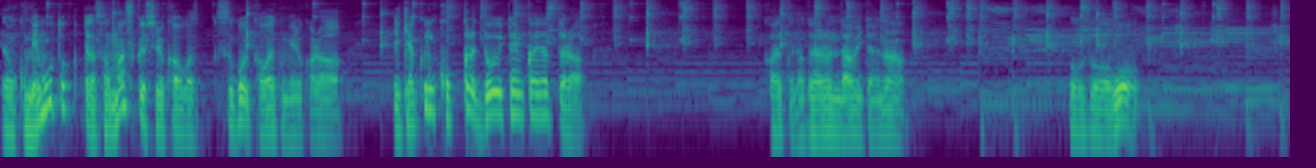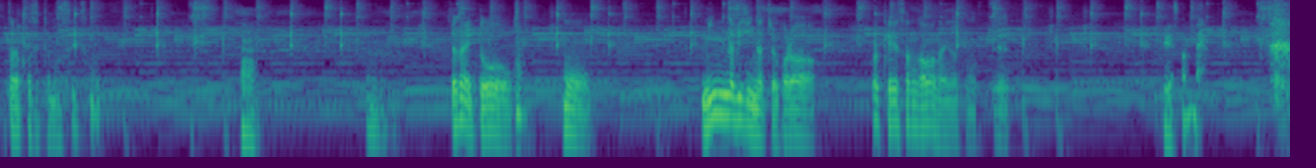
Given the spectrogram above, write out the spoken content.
でもこう目元だからそのマスクしてる顔がすごい可愛く見えるから逆にこっからどういう展開になったら可愛くなくなるんだみたいな想像を働かせてますいつも。あ。うん、じゃないともうみんな美人になっちゃうからこれは計算が合わないなと思って。計算ね。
